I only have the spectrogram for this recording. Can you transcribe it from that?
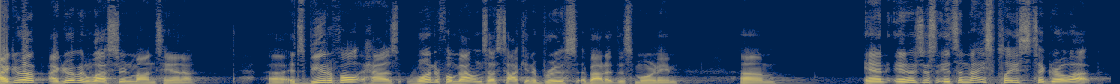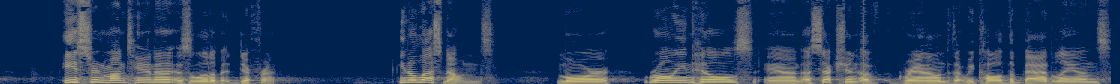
I grew up, I grew up in western Montana. Uh, it's beautiful, it has wonderful mountains. I was talking to Bruce about it this morning. Um, and, and it's just, it's a nice place to grow up. Eastern Montana is a little bit different. You know, less mountains, more rolling hills, and a section of ground that we call the Badlands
